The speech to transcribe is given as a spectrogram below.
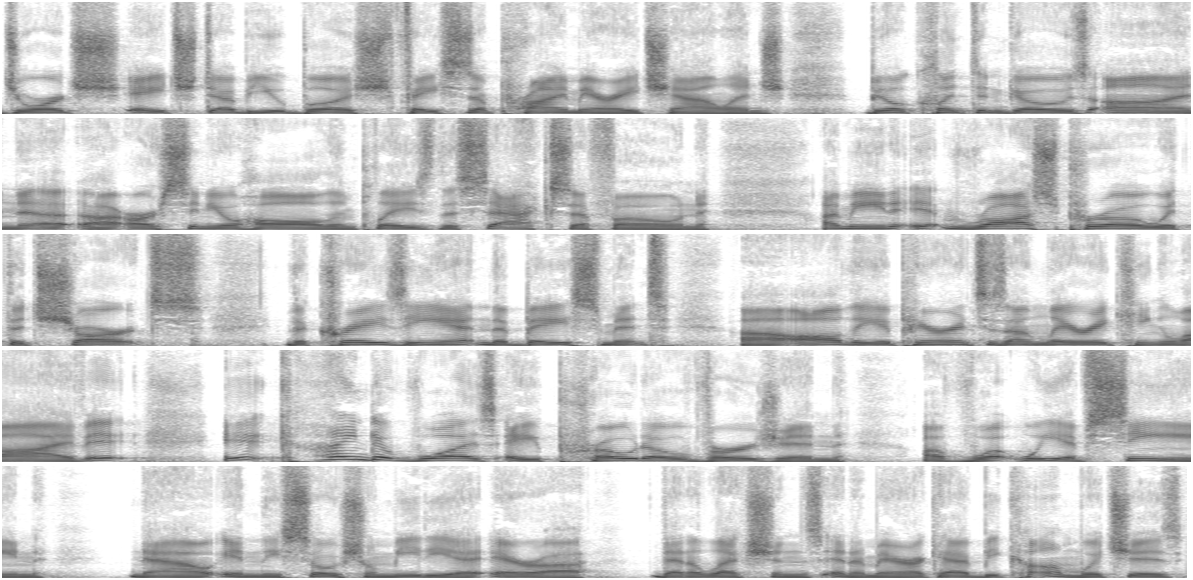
George H.W. Bush faces a primary challenge. Bill Clinton goes on uh, uh, Arsenio Hall and plays the saxophone. I mean, it, Ross Perot with the charts, the crazy ant in the basement, uh, all the appearances on Larry King Live. It it kind of was a proto version of what we have seen now in the social media era that elections in America have become, which is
